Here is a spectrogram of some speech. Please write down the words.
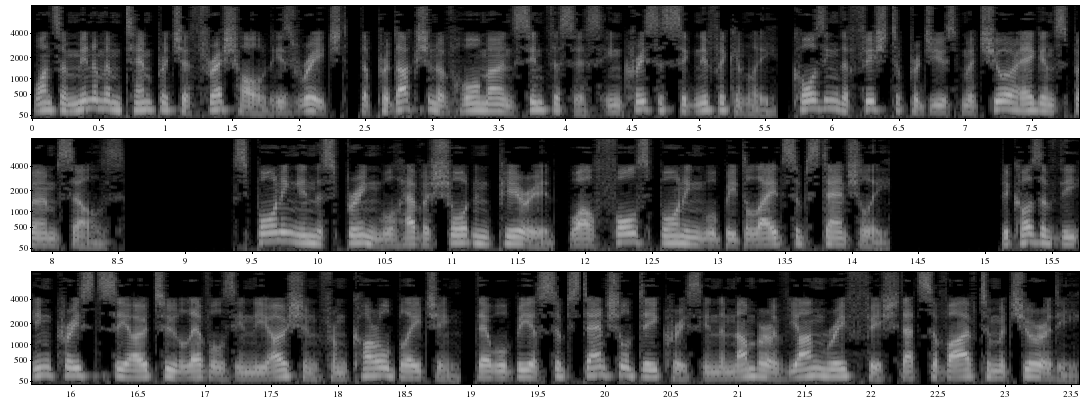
Once a minimum temperature threshold is reached, the production of hormone synthesis increases significantly, causing the fish to produce mature egg and sperm cells. Spawning in the spring will have a shortened period, while fall spawning will be delayed substantially. Because of the increased CO2 levels in the ocean from coral bleaching, there will be a substantial decrease in the number of young reef fish that survive to maturity.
